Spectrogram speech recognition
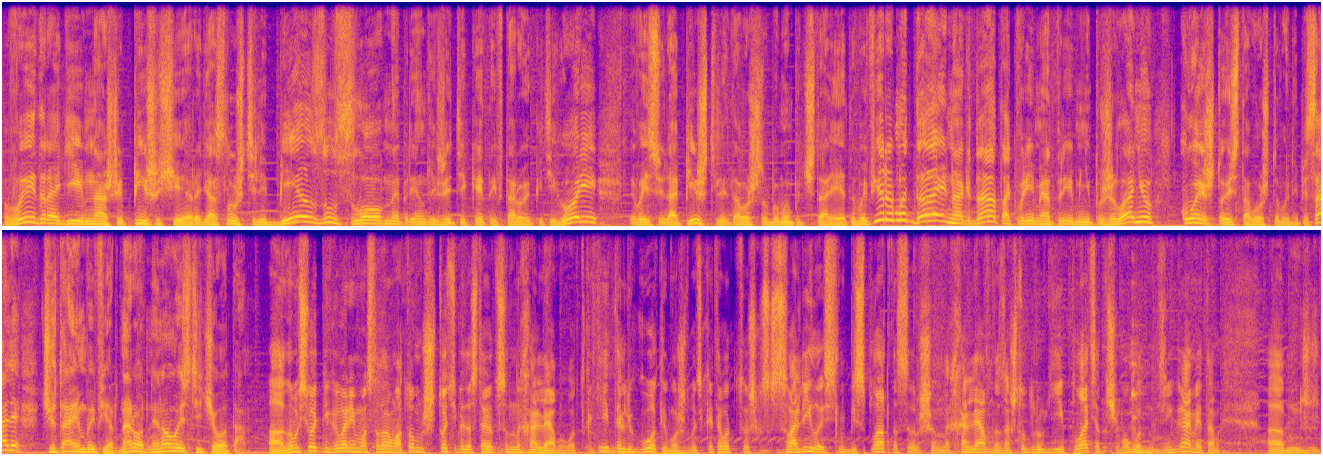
Вы, дорогие наши пишущие радиослушатели, безусловно принадлежите к этой второй категории. Вы сюда пишете для того, чтобы мы почитали это в эфир. И мы, да, иногда, так время от времени по желанию, кое-что из того, что вы написали, читаем в эфир. Народные новости, чего там. А, ну, мы сегодня говорим в основном о том, что тебе достается на халяву. Вот какие-то льготы, может быть, какая-то вот свалилось бесплатно совершенно, халявно, за что другие платят, чем угодно, деньгами, там, ж-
